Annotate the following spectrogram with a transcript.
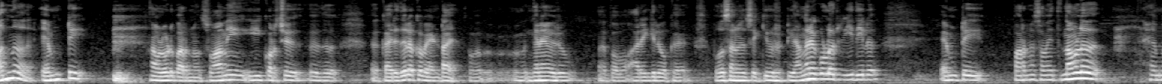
അന്ന് എം ടി നമ്മളോട് പറഞ്ഞു സ്വാമി ഈ കുറച്ച് ഇത് കരുതലൊക്കെ വേണ്ട. ഇങ്ങനെ ഒരു ഇപ്പോൾ ആരെങ്കിലുമൊക്കെ പേഴ്സണൽ സെക്യൂരിറ്റി അങ്ങനെയൊക്കെയുള്ള ഒരു രീതിയിൽ എം ടി പറഞ്ഞ സമയത്ത് നമ്മൾ എം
